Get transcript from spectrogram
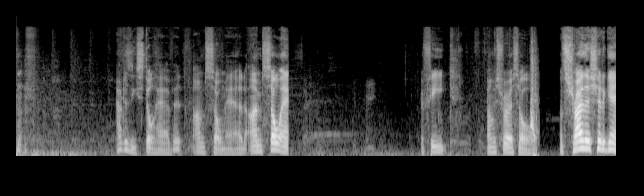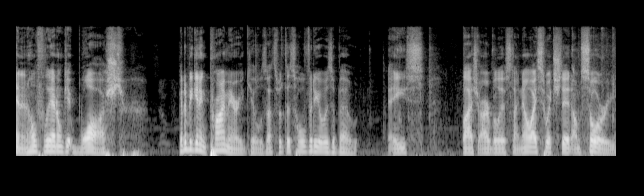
How does he still have it? I'm so mad. I'm so angry. Defeat comes for us all. Let's try this shit again, and hopefully I don't get washed. I'm gonna be getting primary kills. That's what this whole video is about. Ace slash Arbalest. I know I switched it. I'm sorry.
